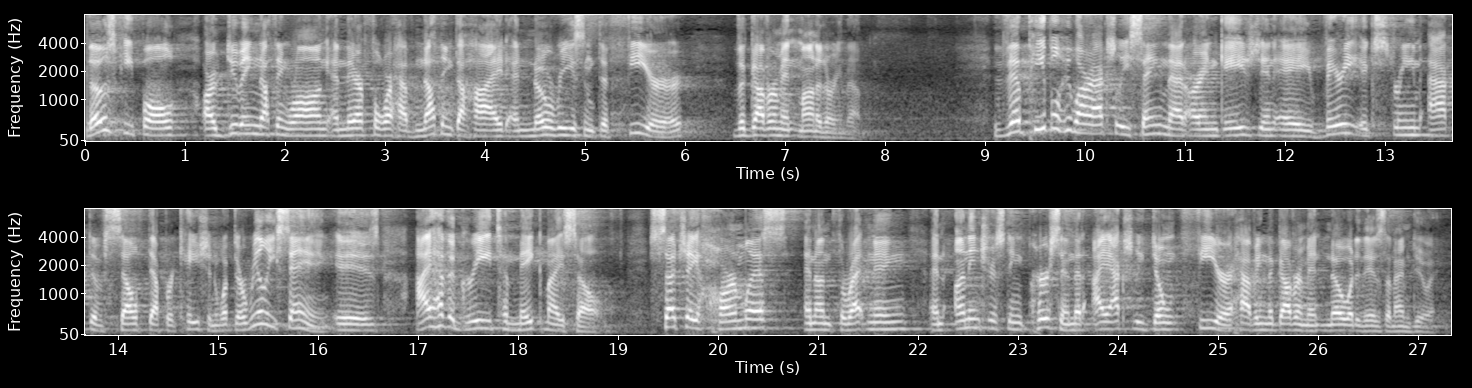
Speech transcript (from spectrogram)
Those people are doing nothing wrong and therefore have nothing to hide and no reason to fear the government monitoring them. The people who are actually saying that are engaged in a very extreme act of self deprecation. What they're really saying is, I have agreed to make myself such a harmless and unthreatening and uninteresting person that I actually don't fear having the government know what it is that I'm doing.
